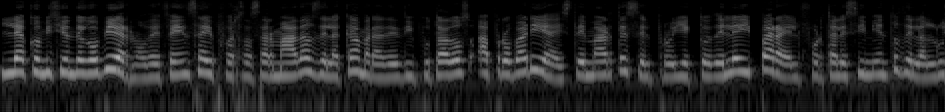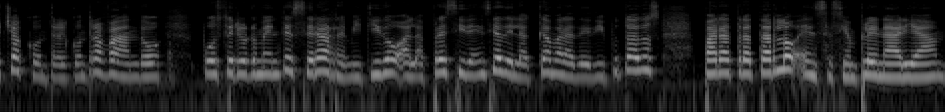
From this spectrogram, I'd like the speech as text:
La Comisión de Gobierno, Defensa y Fuerzas Armadas de la Cámara de Diputados aprobaría este martes el proyecto de ley para el fortalecimiento de la lucha contra el contrabando. Posteriormente será remitido a la presidencia de la Cámara de Diputados para tratarlo en sesión plenaria.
